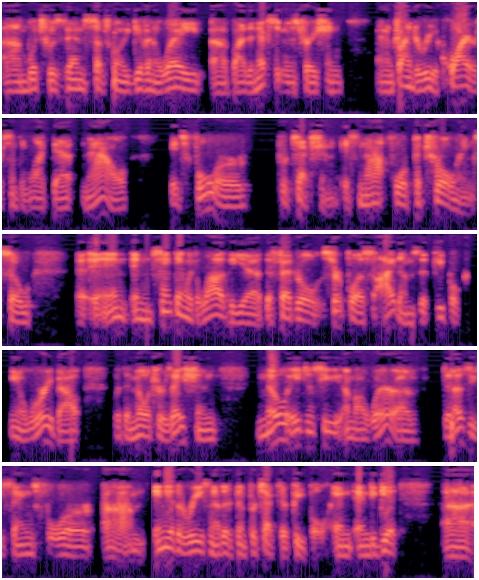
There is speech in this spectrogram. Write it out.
um, which was then subsequently given away uh, by the next administration. And I'm trying to reacquire something like that now. It's for protection. It's not for patrolling. So, uh, and, and same thing with a lot of the uh, the federal surplus items that people you know worry about with the militarization. No agency I'm aware of does these things for um, any other reason other than protect their people and and to get uh,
